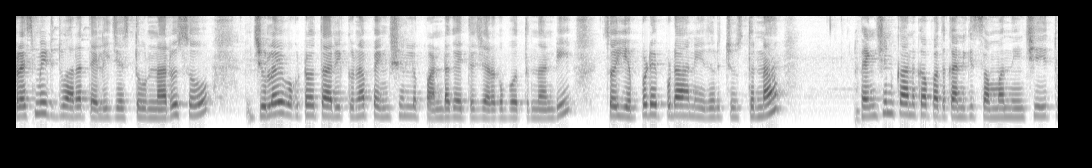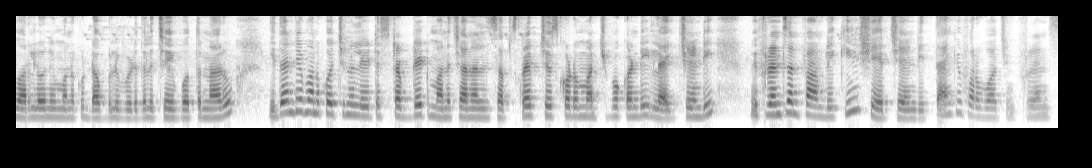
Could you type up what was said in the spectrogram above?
ప్రెస్ మీట్ ద్వారా తెలియజేస్తూ ఉన్నారు. సో జూలై ఒకటో తారీఖున పెన్షన్ల పండగ అయితే జరగబోతుందండి. సో ఎప్పుడెప్పుడా అని ఎదురు చూస్తున్నా పెన్షన్ కానుక పథకానికి సంబంధించి త్వరలోనే మనకు డబ్బులు విడుదల చేయబోతున్నారు. ఇదండి మనకు వచ్చిన లేటెస్ట్ అప్డేట్. మన ఛానల్ని సబ్స్క్రైబ్ చేసుకోవడం మర్చిపోకండి. లైక్ చేయండి. మీ ఫ్రెండ్స్ అండ్ ఫ్యామిలీకి షేర్ చేయండి. Thank you for watching friends.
